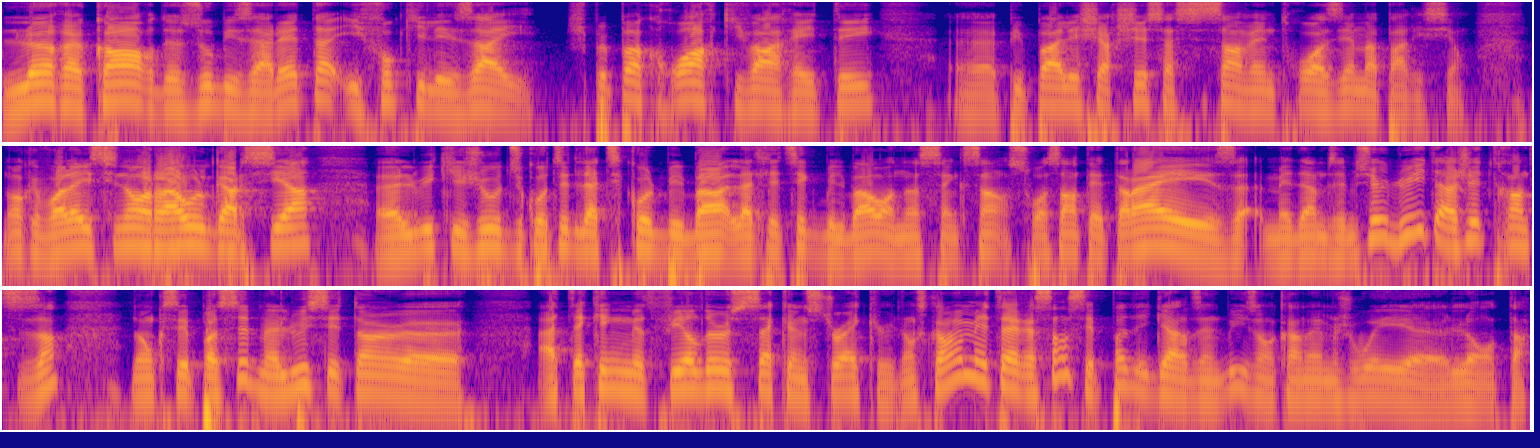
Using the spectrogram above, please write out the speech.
le record de Zubizarreta. Il faut qu'il les aille. Je peux pas croire qu'il va arrêter euh, puis pas aller chercher sa 623e apparition. Donc voilà, et sinon Raúl Garcia, euh, lui qui joue du côté de l'Athletic Bilbao, l'Athletic Bilbao, on a 573, mesdames et messieurs. Lui est âgé de 36 ans, donc c'est possible, mais lui c'est un euh, attacking midfielder, second striker. Donc c'est quand même intéressant, c'est pas des gardiens de but, ils ont quand même joué longtemps.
